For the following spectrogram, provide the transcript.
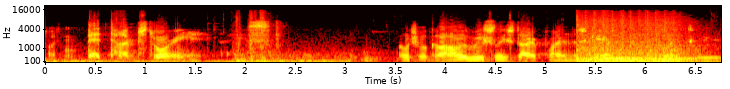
Fucking bedtime story. Nice. Which will call. We recently started playing this game. Like two.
